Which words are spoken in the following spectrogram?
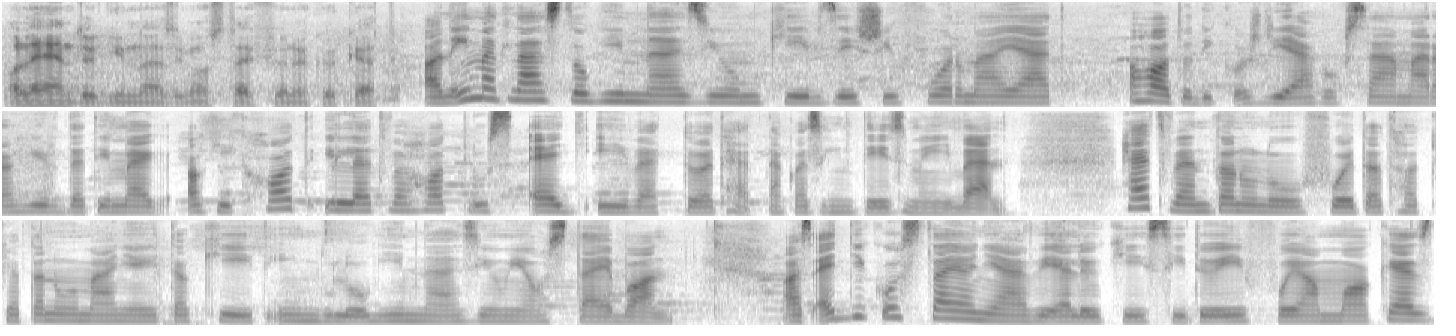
a leendő gimnázium osztályfőnököket. A Német László gimnázium képzési formáját a hatodikos diákok számára hirdeti meg, akik 6, illetve 6 plusz 1 évet tölthetnek az intézményben. 70 tanuló folytathatja tanulmányait a két induló gimnáziumi osztályban. Az egyik osztály a nyelvi előkészítő évfolyammal kezd,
